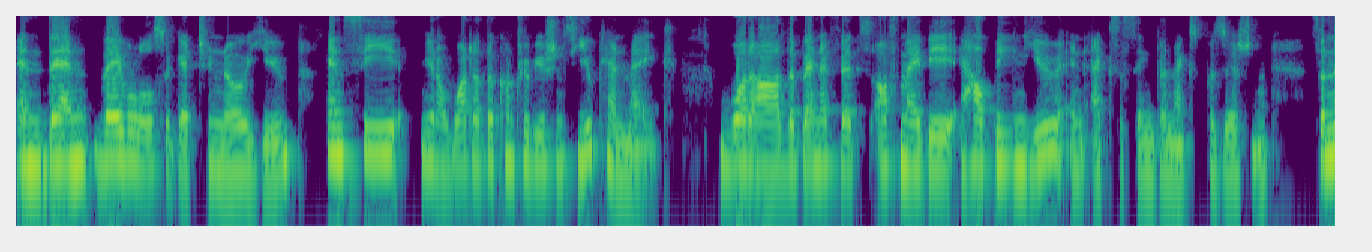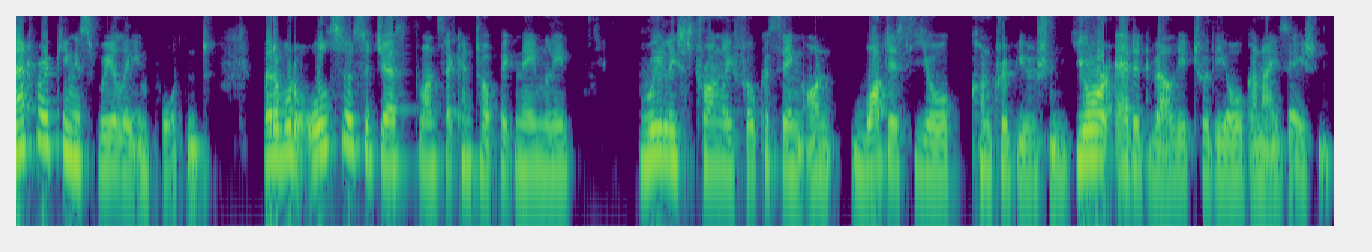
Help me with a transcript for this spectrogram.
And then they will also get to know you and see, you know, what are the contributions you can make what are the benefits of maybe helping you in accessing the next position. So, networking is really important. But I would also suggest one second topic, namely, really strongly focusing on what is your contribution, your added value to the organization.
